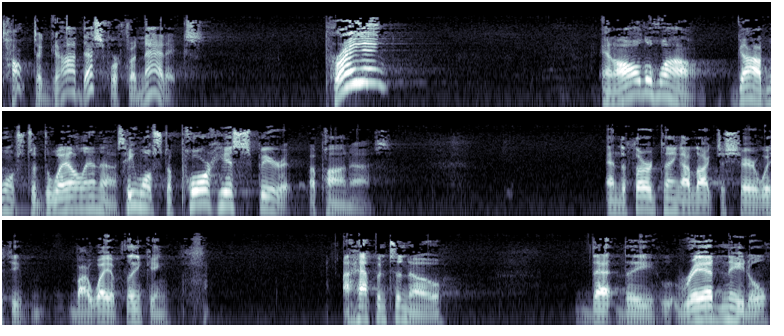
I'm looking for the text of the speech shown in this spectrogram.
talk to God. That's for fanatics. Praying? And all the while, God wants to dwell in us. He wants to pour His Spirit upon us. And the third thing I'd like to share with you by way of thinking, I happen to know that the red needle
